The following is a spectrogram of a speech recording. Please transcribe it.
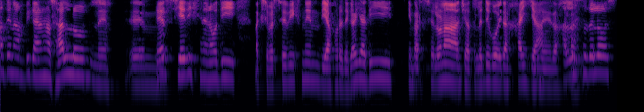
άντε να μπει κανένας άλλος. Ναι. Ε, Πέρσι έδειχνε ότι. Εντάξει, πέρσι έδειχνε διαφορετικά γιατί η Ναι. Μπαρσελόνα και η Ατλέτικο ήταν χάγια. Ναι, ήταν αλλά χάγια. στο τέλος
